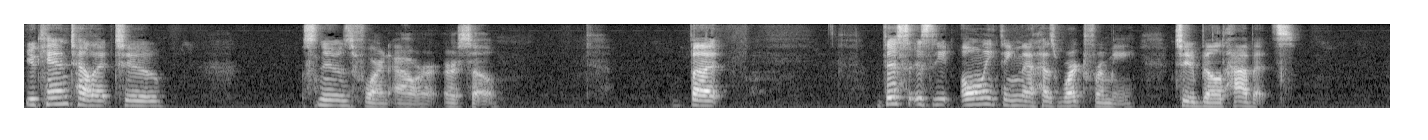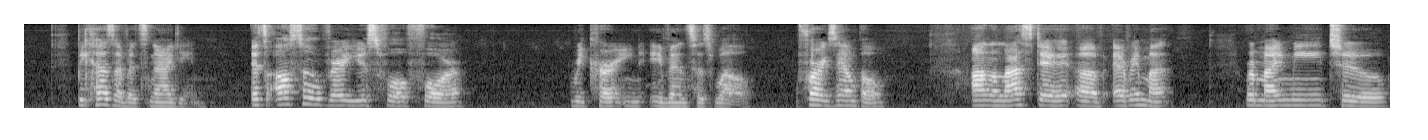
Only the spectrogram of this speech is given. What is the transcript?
You can tell it to snooze for an hour or so. But this is the only thing that has worked for me to build habits because of its nagging. It's also very useful for recurring events as well. For example, on the last day of every month, remind me to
